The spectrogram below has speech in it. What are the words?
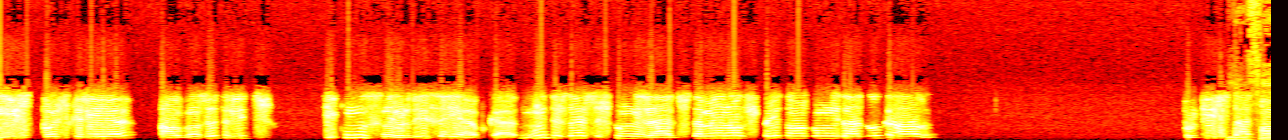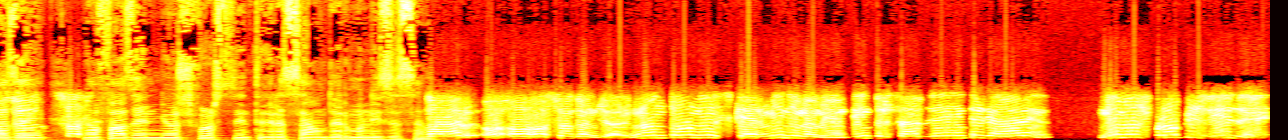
Isto depois cria alguns atritos. E como o senhor disse aí há bocado, muitas destas comunidades também não respeitam a comunidade local. Porque isto não, fazem, só... não fazem nenhum esforço de integração, de harmonização. Claro, ó oh, oh, São Antônio Jorge, não estão nem sequer minimamente interessados em integrarem. Nem eles próprios dizem.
